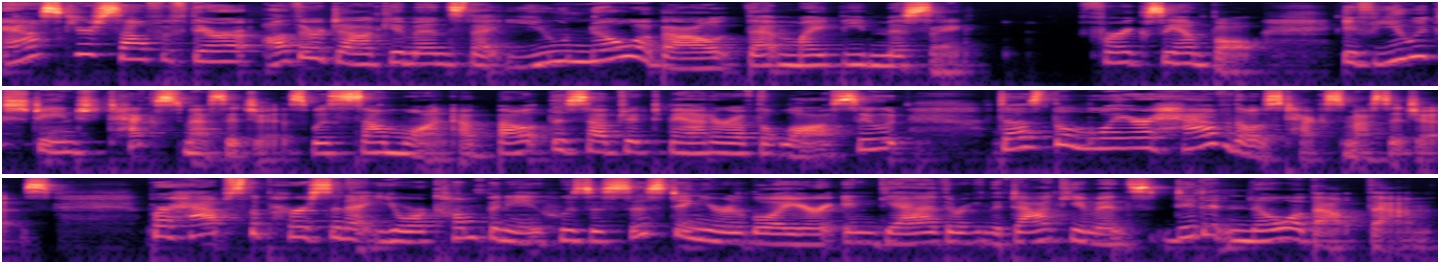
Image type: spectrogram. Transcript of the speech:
ask yourself if there are other documents that you know about that might be missing. For example, if you exchange text messages with someone about the subject matter of the lawsuit, does the lawyer have those text messages? Perhaps the person at your company who's assisting your lawyer in gathering the documents didn't know about them.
